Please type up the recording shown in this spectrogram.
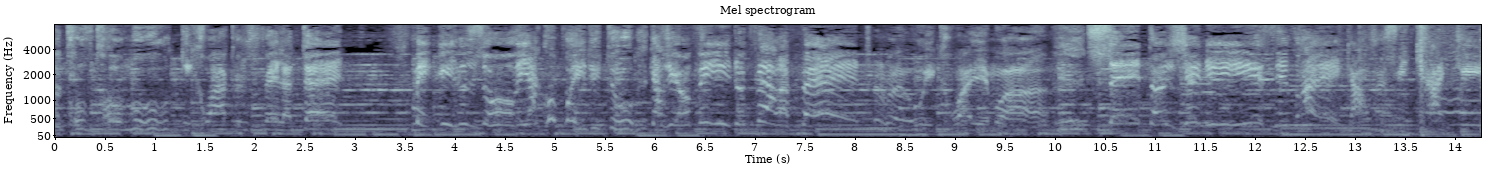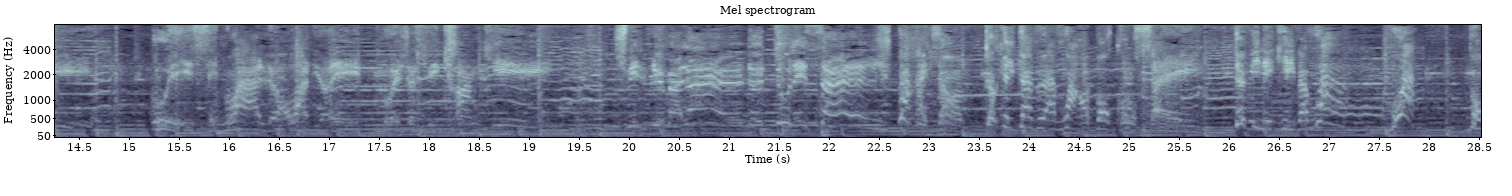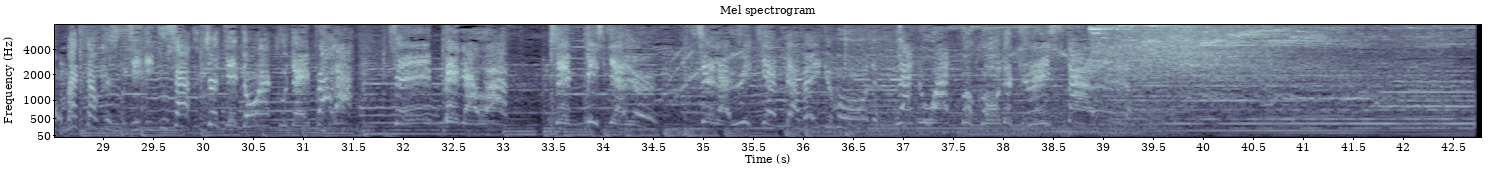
me trouvent trop mou, qui croient que je fais la tête. Mais ils ont rien compris du tout, car j'ai envie de faire la fête. Oui, croyez-moi, c'est un génie, et c'est vrai, car je suis craqué. Oui, c'est moi, le roi du rythme, oui, je suis cranky. Je suis le plus malin de tous les singes. Par exemple, quand quelqu'un veut avoir un bon conseil, devinez qui il va voir? Moi Bon, maintenant que je vous ai dit tout ça, jetez donc un coup d'œil par là. C'est Megawaf C'est mystérieux. C'est la huitième merveille du monde La noix de coco de cristal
